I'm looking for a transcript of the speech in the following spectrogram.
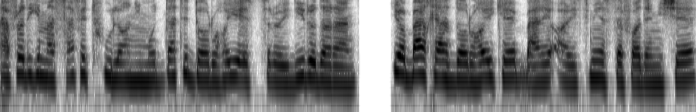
افرادی که مصرف طولانی مدت داروهای استروئیدی رو دارن یا برخی از داروهایی که برای آریتمی استفاده میشه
